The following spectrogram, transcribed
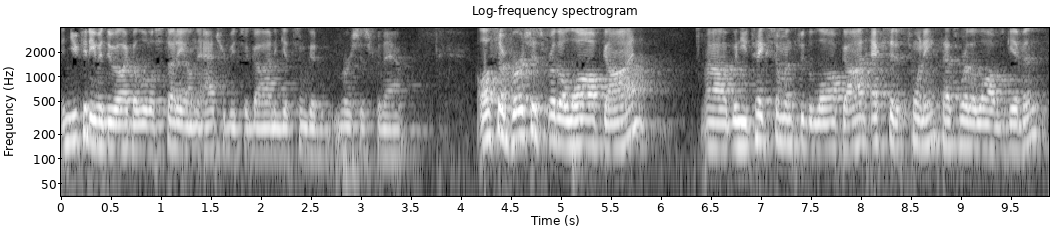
and you can even do like a little study on the attributes of God and get some good verses for that. Also, verses for the law of God. Uh, when you take someone through the law of God, Exodus 20, that's where the law was given.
